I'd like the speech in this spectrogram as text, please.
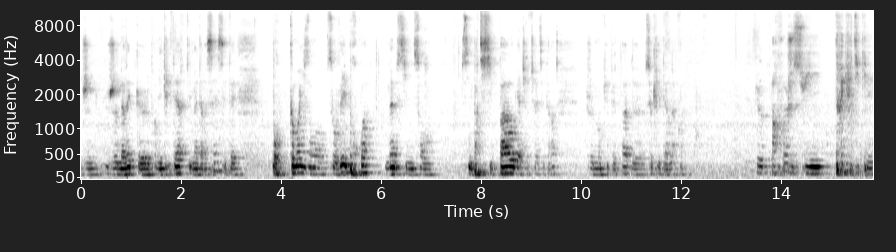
je, n'avais que le premier critère qui m'intéressait, c'était comment ils ont sauvé et pourquoi, même s'ils ne, sont, s'ils ne participent pas au Gachacha, etc. Je ne m'occupais pas de ce critère-là que parfois je suis très critiqué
